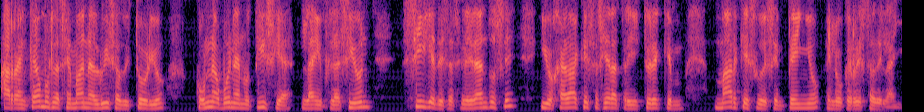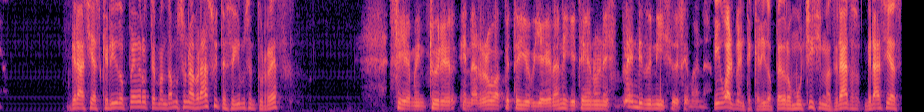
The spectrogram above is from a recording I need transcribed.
arrancamos la semana, Luis Auditorio, con una buena noticia. La inflación sigue desacelerándose y ojalá que esa sea la trayectoria que marque su desempeño en lo que resta del año. Gracias, querido Pedro. Te mandamos un abrazo y te seguimos en tu red. Sígueme en Twitter en arroba Petello Villagrán y que tengan un espléndido inicio de semana. Igualmente, querido Pedro, muchísimas gracias.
